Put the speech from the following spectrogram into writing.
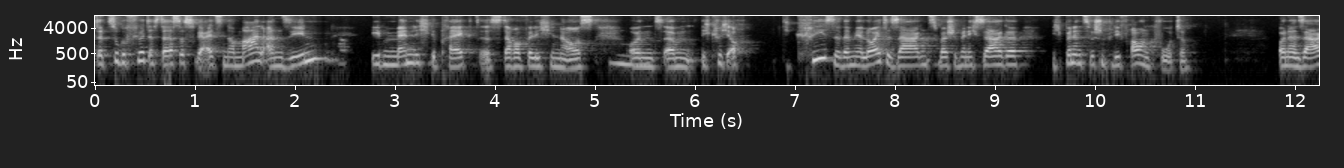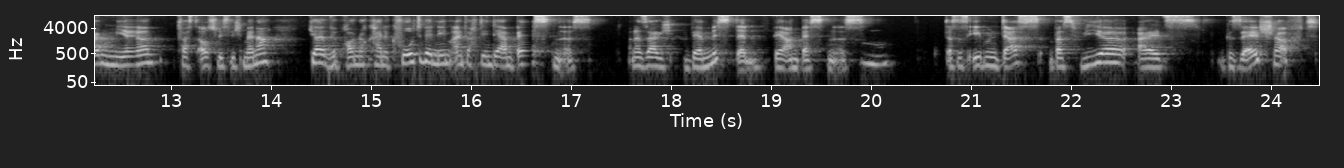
dazu geführt, dass das, was wir als normal ansehen, eben männlich geprägt ist. Darauf will ich hinaus. Mhm. Und ähm, ich kriege auch die Krise, wenn mir Leute sagen, zum Beispiel, wenn ich sage, ich bin inzwischen für die Frauenquote. Und dann sagen mir fast ausschließlich Männer, ja, wir brauchen noch keine Quote, wir nehmen einfach den, der am besten ist. Und dann sage ich, wer misst denn, wer am besten ist? Mhm. Das ist eben das, was wir als Gesellschaft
